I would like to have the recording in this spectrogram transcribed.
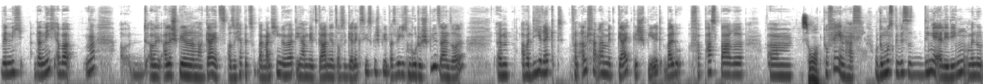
wenn nicht, dann nicht. Aber, ne? aber alle spielen nur nach Guides. Also ich habe jetzt bei manchen gehört, die haben jetzt Guardians of the Galaxies gespielt, was wirklich ein gutes Spiel sein soll ähm, aber direkt von Anfang an mit Guide gespielt, weil du verpassbare ähm, so. Trophäen hast. Und du musst gewisse Dinge erledigen. Und wenn du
